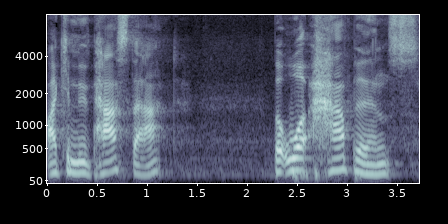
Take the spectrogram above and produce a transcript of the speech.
I can move past that. But what happens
